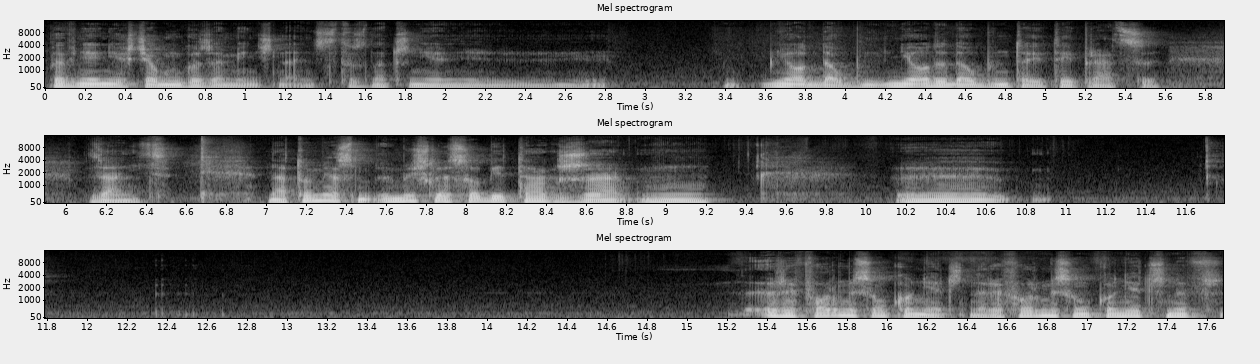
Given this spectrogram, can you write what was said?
pewnie nie chciałbym go zamienić na nic. To znaczy nie, nie, nie oddałbym, nie oddałbym tej, tej pracy za nic. Natomiast myślę sobie tak, że yy, reformy są konieczne. Reformy są konieczne w,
